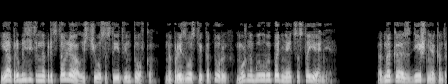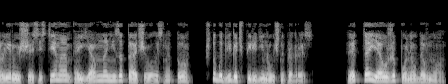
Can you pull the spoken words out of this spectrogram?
Я приблизительно представлял, из чего состоит винтовка, на производстве которых можно было бы поднять состояние. Однако здешняя контролирующая система явно не затачивалась на то, чтобы двигать впереди научный прогресс. Это я уже понял давно.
